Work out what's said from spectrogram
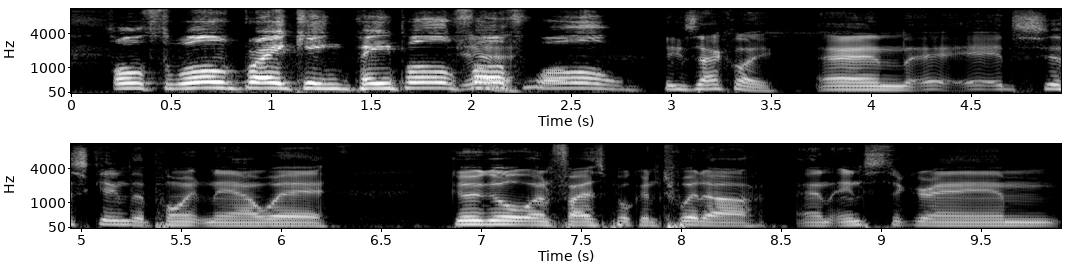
fourth wall breaking, people. Yeah. Fourth wall. exactly. And it's just getting to the point now where Google and Facebook and Twitter and Instagram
